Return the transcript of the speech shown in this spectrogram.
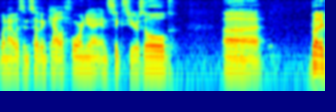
when I was in Southern California and six years old. Uh, but a,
